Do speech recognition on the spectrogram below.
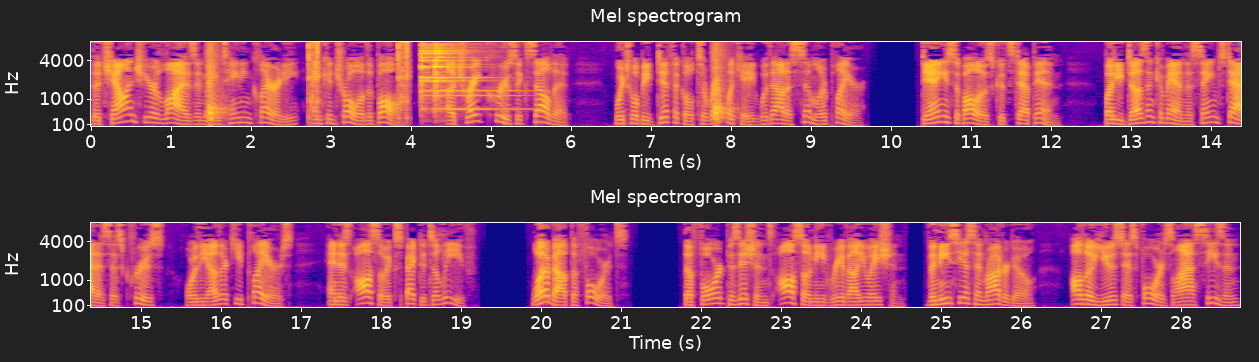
The challenge here lies in maintaining clarity and control of the ball, a trait Kroos excelled at, which will be difficult to replicate without a similar player. Dani Ceballos could step in, but he doesn't command the same status as Kroos or the other key players, and is also expected to leave. What about the forwards? The forward positions also need reevaluation. Vinicius and Rodrygo, although used as forwards last season,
